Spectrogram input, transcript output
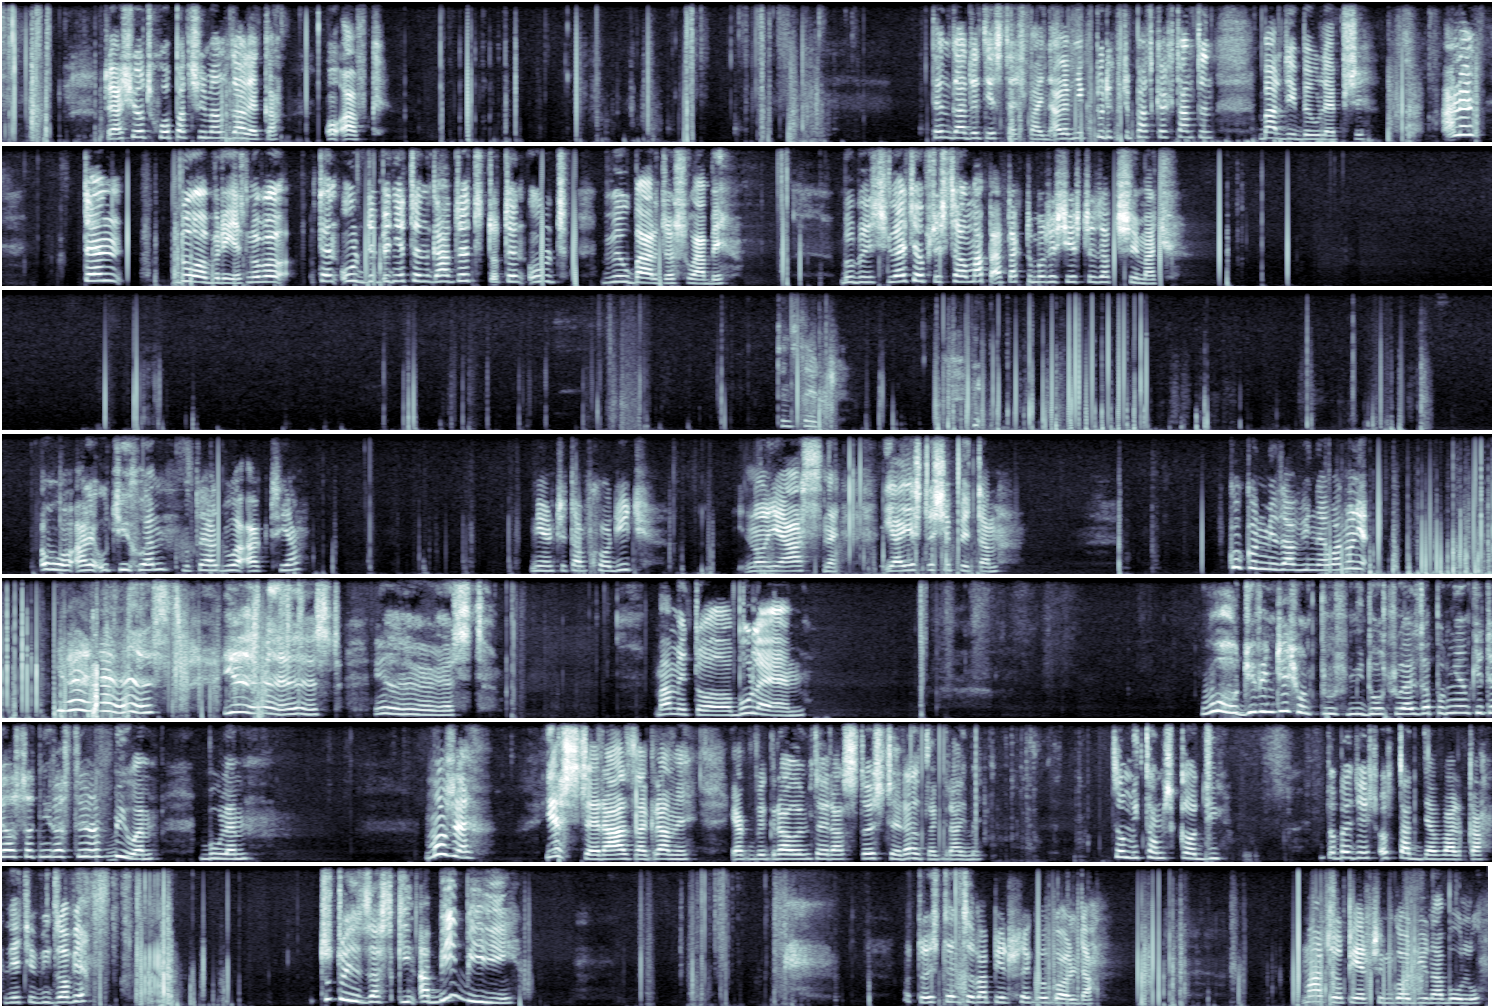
To ja się od chłopa trzymam z daleka. O awkę. Ten gadżet jest też fajny, ale w niektórych przypadkach tamten bardziej był lepszy. Ale ten dobry jest, no bo ten ult, gdyby nie ten gadżet, to ten ult był bardzo słaby. Byłbyś leciał przez całą mapę, a tak to może się jeszcze zatrzymać. Ten sercz. O, ale ucichłem, bo teraz była akcja. Nie wiem, czy tam wchodzić. No jasne. Ja jeszcze się pytam. Kukon mnie zawinęła, no nie. Jest! Jest! Jest! Mamy to bólem. Ło, 90 plus mi doszło. Ja zapomniałem, kiedy ostatni raz tyle wbiłem bólem. Może jeszcze raz zagramy. Jak wygrałem teraz, to jeszcze raz zagrajmy. Co mi tam szkodzi? To będzie już ostatnia walka. Wiecie, widzowie? Co to jest za skin? A Bibi! No to jest ten, co ma pierwszego golda. Masz o pierwszym goldzie na bólu.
